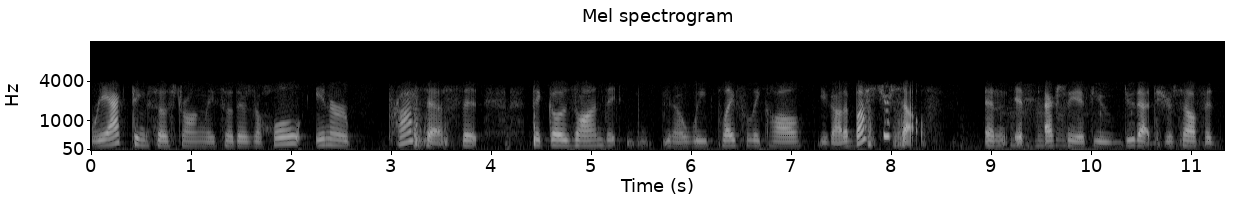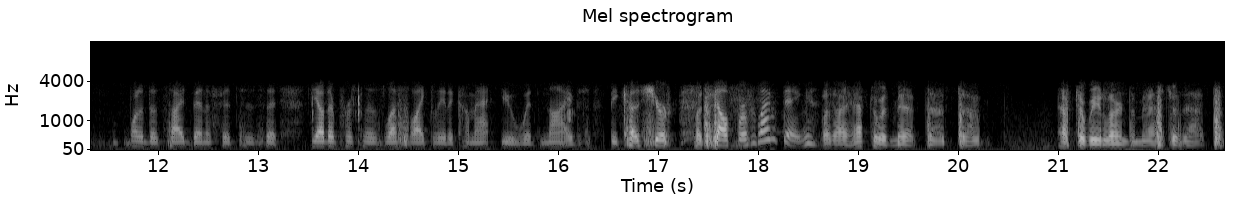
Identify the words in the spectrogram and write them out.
reacting so strongly? So there's a whole inner process that that goes on that you know we playfully call you got to bust yourself. And it actually if you do that to yourself it one of the side benefits is that the other person is less likely to come at you with knives because you're But- self-reflecting. But I have to admit that uh, after we learned to master that,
